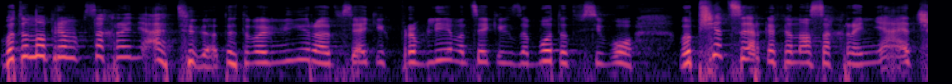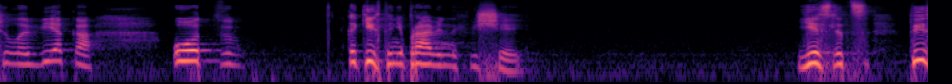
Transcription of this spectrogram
Вот оно прям сохраняет тебя от этого мира, от всяких проблем, от всяких забот, от всего. Вообще церковь, она сохраняет человека от каких-то неправильных вещей. Если ты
